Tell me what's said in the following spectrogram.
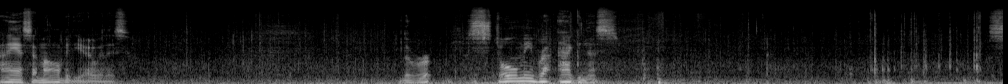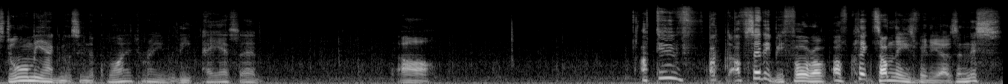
ASMR video with this. The R- Stormy Agnes. Stormy Agnes in the quiet rain with the ASM. Ah. I do. I've said it before. I've, I've clicked on these videos, and this.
